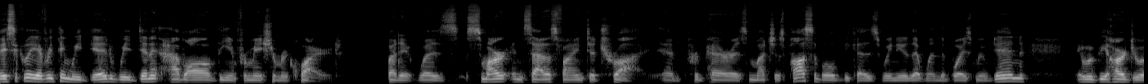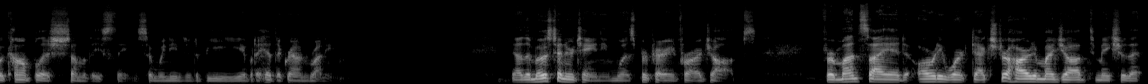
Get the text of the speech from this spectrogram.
basically, everything we did, we didn't have all of the information required. But it was smart and satisfying to try and prepare as much as possible because we knew that when the boys moved in, it would be hard to accomplish some of these things. So we needed to be able to hit the ground running. Now, the most entertaining was preparing for our jobs. For months, I had already worked extra hard in my job to make sure that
